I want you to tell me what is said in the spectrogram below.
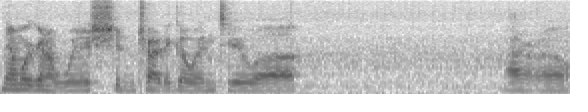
we're gonna wish and try to go into. Uh, I don't know.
